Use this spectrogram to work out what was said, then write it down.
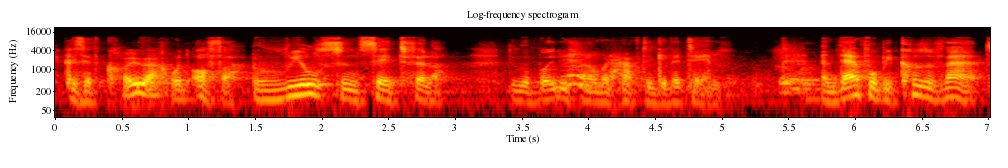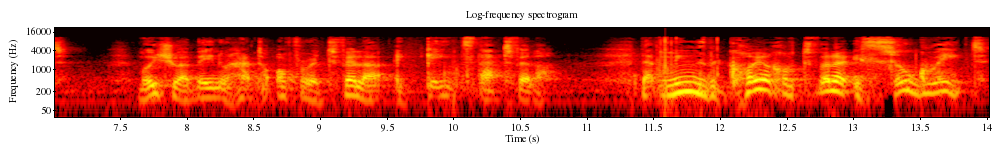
Because if Korach would offer a real sincere Tefillah, the Shalom would have to give it to him. And therefore, because of that, Moshe Rabbeinu had to offer a Tefillah against that Tefillah. That means the Koyach of Tefillah is so great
